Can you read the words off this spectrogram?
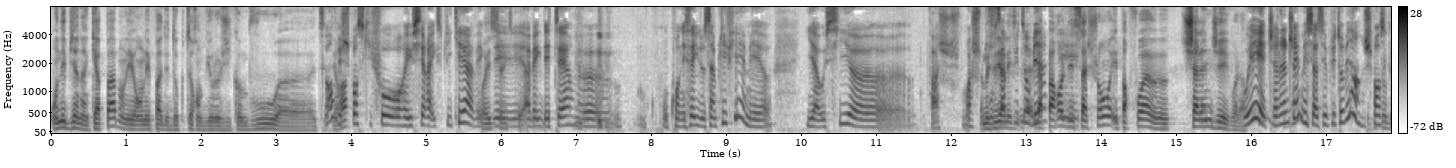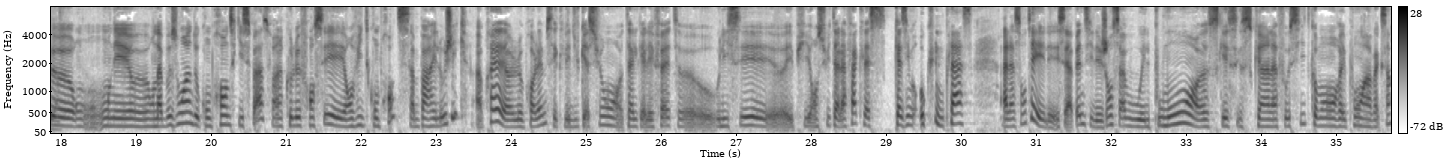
on est bien incapable, on n'est pas des docteurs en biologie comme vous, etc. Non, mais je pense qu'il faut réussir à expliquer avec, des, avec des, termes qu'on essaye de simplifier. Mais il y a aussi. Euh, enfin, moi, je trouve ça plutôt bien. La parole des sachants est parfois euh, challengée, voilà. Oui, challengée, mais ça, c'est plutôt bien. Je pense qu'on on, est, euh, on a besoin de comprendre ce qui se passe, que le français ait envie de comprendre, ça me paraît logique. Après, le problème, c'est que l'éducation telle qu'elle est faite au lycée et puis ensuite à la fac laisse quasiment aucune place à la santé. C'est à peine si les gens savent où est le poumon, ce qu'est ce qu'est un lymphocyte, comment on répond à un vaccin.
